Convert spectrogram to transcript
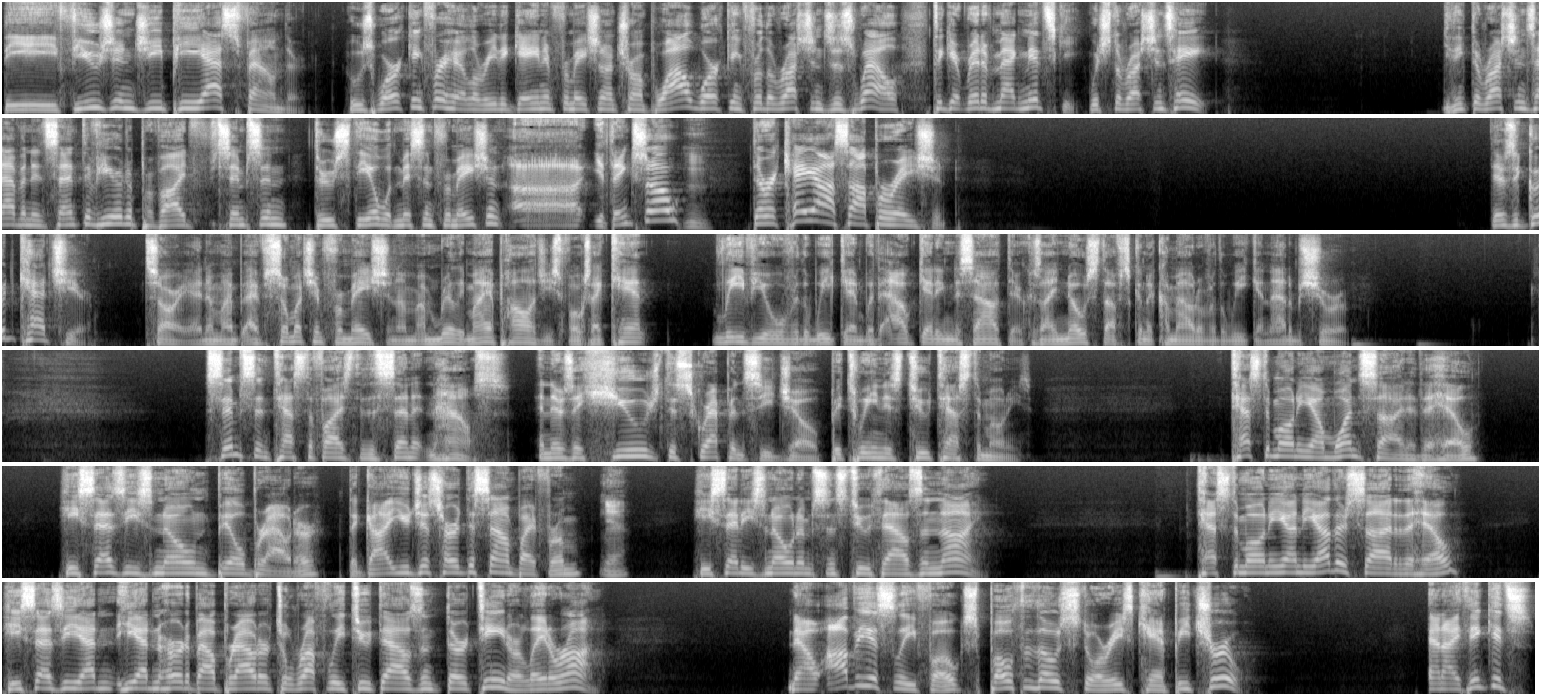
the Fusion GPS founder, who's working for Hillary to gain information on Trump while working for the Russians as well to get rid of Magnitsky, which the Russians hate. You think the Russians have an incentive here to provide Simpson through Steele with misinformation? Uh, you think so? Mm. They're a chaos operation. There's a good catch here. Sorry, I know I have so much information. I'm, I'm really my apologies, folks. I can't leave you over the weekend without getting this out there because I know stuff's going to come out over the weekend. That I'm sure of. Simpson testifies to the Senate and House, and there's a huge discrepancy, Joe, between his two testimonies. Testimony on one side of the hill, he says he's known Bill Browder, the guy you just heard the soundbite from. Yeah. He said he's known him since 2009. Testimony on the other side of the hill, he says he hadn't he hadn't heard about Browder till roughly 2013 or later on. Now, obviously, folks, both of those stories can't be true. And I think it's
